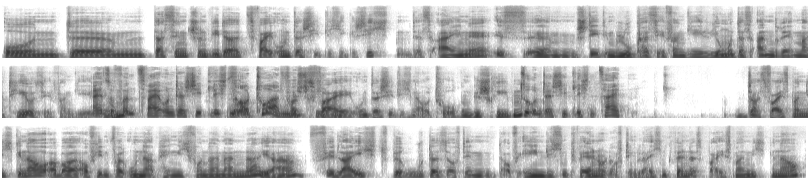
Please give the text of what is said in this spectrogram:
Und ähm, das sind schon wieder zwei unterschiedliche Geschichten. Das eine ist, ähm, steht im Lukas-Evangelium und das andere im Matthäus-Evangelium. Also von zwei unterschiedlichen von, Autoren von geschrieben. zwei unterschiedlichen Autoren geschrieben. Zu unterschiedlichen Zeiten. Das weiß man nicht genau, aber auf jeden Fall unabhängig voneinander, ja. Vielleicht beruht das auf, den, auf ähnlichen Quellen oder auf den gleichen Quellen, das weiß man nicht genau.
